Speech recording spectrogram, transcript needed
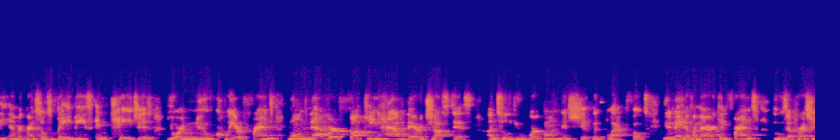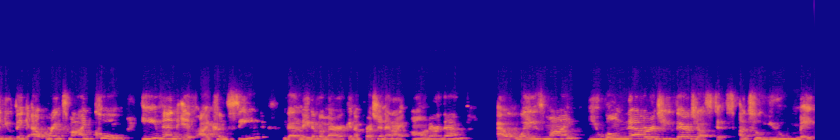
the immigrants, those babies in cages. Your new queer friends will never fucking have their justice until you work on this shit with black folks. Your Native American friends whose oppression you think outranks mine, cool. Even if I concede that Native American oppression and I honor them outweighs mine, you will never achieve their justice until you make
